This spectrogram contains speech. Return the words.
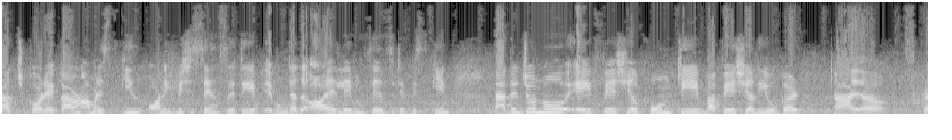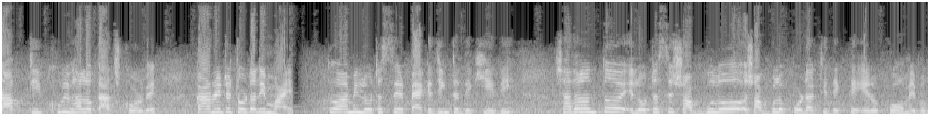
কাজ করে। কারণ আমার স্কিন অনেক বেশি সেন্সিটিভ এবং যাদের অয়েল এবং সেন্সিটিভ স্কিন তাদের জন্য এই ফেশিয়াল ফোমটি বা ফেশিয়াল ইউগার্ট স্ক্রাবটি খুবই ভালো কাজ করবে। কারণ এটা টোটালি মাইল্ড তো আমি লোটাসের প্যাকেজিংটা দেখিয়ে দিই। সাধারণত লোটাসের সবগুলো সবগুলো প্রোডাক্টই দেখতে এরকম এবং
